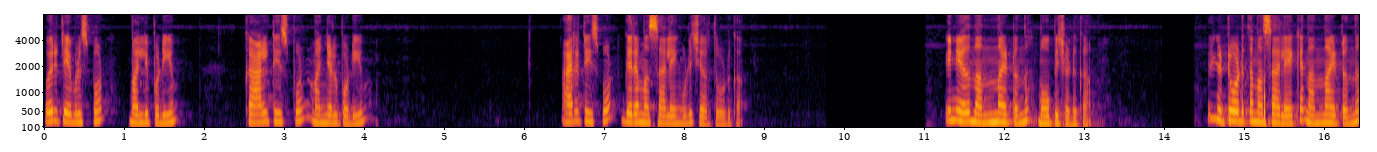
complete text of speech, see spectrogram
ഒരു ടേബിൾ സ്പൂൺ മല്ലിപ്പൊടിയും കാൽ ടീസ്പൂൺ മഞ്ഞൾപ്പൊടിയും അര ടീസ്പൂൺ ഗരം മസാലയും കൂടി ചേർത്ത് കൊടുക്കാം. ഇനി അത് നന്നായിട്ടൊന്ന് മൂപ്പിച്ചെടുക്കാം. ഇട്ട് കൊടുത്ത മസാലയൊക്കെ നന്നായിട്ടൊന്ന്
